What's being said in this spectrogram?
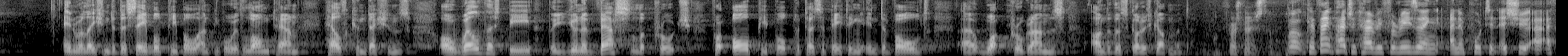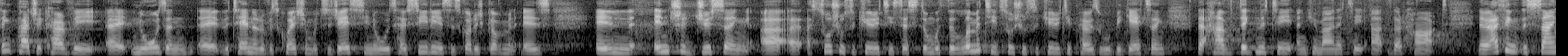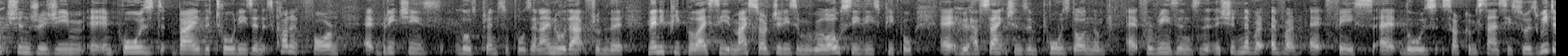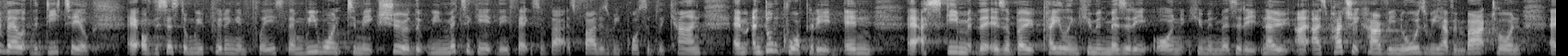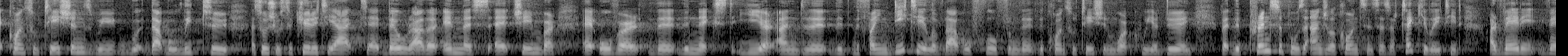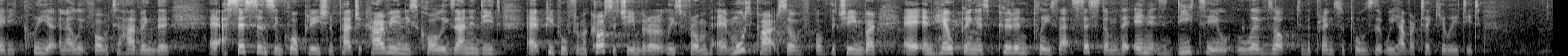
in relation to disabled people and people with long-term health conditions? Or will this be the universal approach for all people participating in devolved uh, work programmes under the Scottish Government? First Minister. Well, can I thank Patrick Harvey for raising an important issue. I, think Patrick Harvey uh, knows, and uh, the tenor of his question would suggest he knows, how serious the Scottish Government is in introducing a, a social security system with the limited social security powers we'll be getting that have dignity and humanity at their heart. Now, I think the sanctions regime uh, imposed by the Tories in its current form uh, breaches those principles. And I know that from the many people I see in my surgeries, and we will all see these people uh, who have sanctions imposed on them uh, for reasons that they should never, ever uh, face uh, those circumstances. So as we develop the detail uh, of the system we're putting in place, then we want to make sure that we mitigate the effects of that as far as we possibly can um, and don't cooperate in uh, a scheme that is about piling human misery on human misery. Now, as Patrick Patrick Harvey knows, we have embarked on uh, consultations we, that will lead to a Social Security Act uh, bill rather in this uh, chamber uh, over the, the next year and the, the, the fine detail of that will flow from the, the consultation work we are doing. But the principles that Angela Constance has articulated are very, very clear and I look forward to having the uh, assistance and cooperation of Patrick Harvey and his colleagues and indeed uh, people from across the chamber or at least from uh, most parts of, of the chamber uh, in helping us put in place that system that in its detail lives up to the principles that we have articulated.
